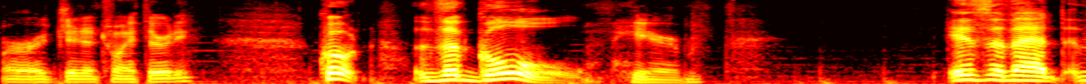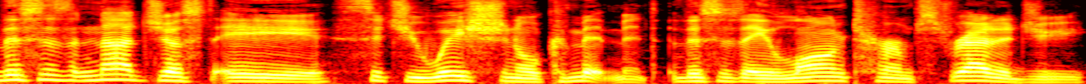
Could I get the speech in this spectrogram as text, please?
or agenda 2030. Quote: The goal here." Is that this is not just a situational commitment. This is a long term strategy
